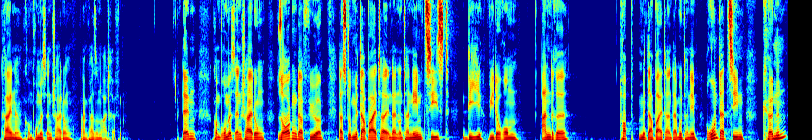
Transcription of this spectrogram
keine Kompromissentscheidung beim Personal treffen. Denn Kompromissentscheidungen sorgen dafür, dass du Mitarbeiter in dein Unternehmen ziehst, die wiederum andere Top-Mitarbeiter in deinem Unternehmen runterziehen können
